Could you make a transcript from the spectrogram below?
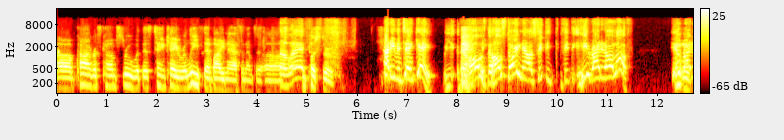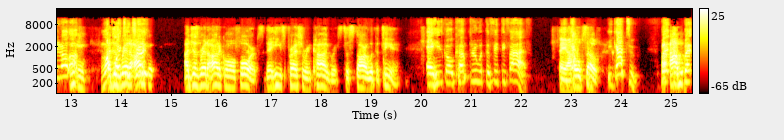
um, Congress comes through with this 10k relief that Biden asking them to uh, So to push through. Not even 10K. The whole the whole story now is 50 50. He write it all off. He'll Mm-mm. write it all off. Mm-mm. I 1.2 just read an article. I just read an article on Forbes that he's pressuring Congress to start with the 10. and he's gonna come through with the 55. Hey, I hope so. He got to. But I, I, but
